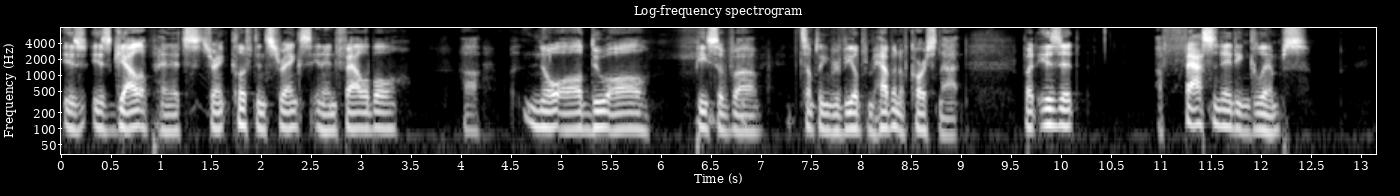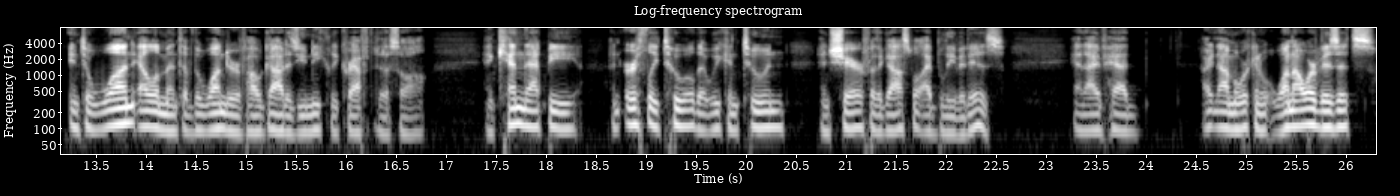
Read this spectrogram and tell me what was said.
is is Gallup and its strength, Clifton strengths an infallible, uh, know all, do all piece of uh, something revealed from heaven? Of course not. But is it a fascinating glimpse into one element of the wonder of how God has uniquely crafted us all? And can that be an earthly tool that we can tune and share for the gospel? I believe it is. And I've had, right now, I'm working one hour visits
